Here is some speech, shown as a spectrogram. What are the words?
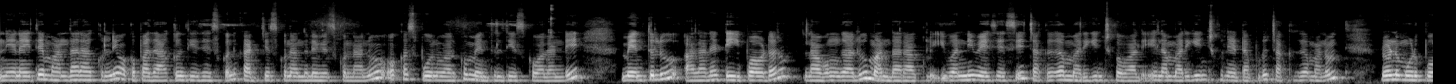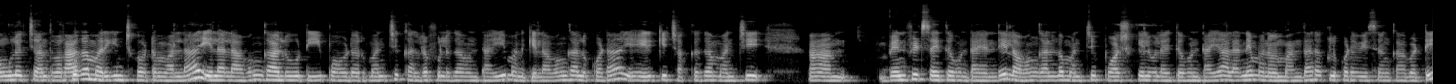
నేనైతే మందార ఆకుల్ని ఒక పది ఆకులు తీసేసుకొని కట్ చేసుకుని అందులో వేసుకున్నాను. ఒక స్పూన్ వరకు మెంతులు తీసుకోవాలండి. మెంతులు అలానే టీ పౌడర్ లవంగాలు మందార ఆకులు ఇవన్నీ వేసేసి చక్కగా మరిగించుకోవాలి. ఇలా మరిగించుకునేటప్పుడు చక్కగా మనం రెండు మూడు పొంగులు వచ్చేంత బాగా మరిగించుకోవటం వల్ల ఇలా లవంగాలు టీ పౌడర్ మంచి కలర్ఫుల్గా ఉంటాయి. మనకి లవంగాలు కూడా ఎయిర్కి చక్కగా మంచి బెనిఫిట్స్ అయితే ఉంటాయండి. లవంగాల్లో మంచి పోషక విలువలు అయితే ఉంటాయి. అలానే మనం మందారకులు కూడా వేసాం కాబట్టి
